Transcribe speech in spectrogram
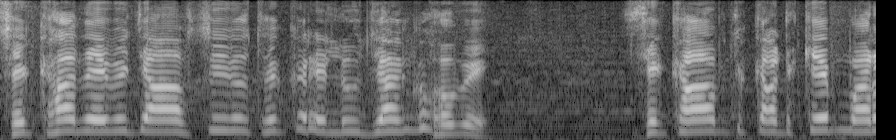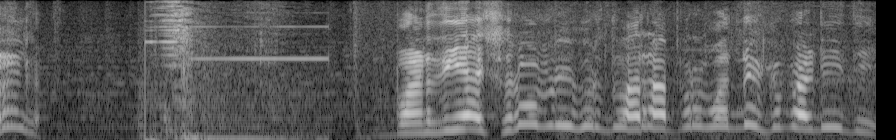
ਸਿੱਖਾਂ ਦੇ ਵਿੱਚ ਆਪਸੀ ਉੱਥੇ ਘਰੇਲੂ ਜੰਗ ਹੋਵੇ, ਸਿੱਖ ਆਪ ਚ ਕੱਟ ਕੇ ਮਰਨ। ਬਣਦੀ ਹੈ ਸ਼੍ਰੋਮਣੀ ਗੁਰਦੁਆਰਾ ਪ੍ਰਬੰਧਕ ਕਮੇਟੀ ਦੀ।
